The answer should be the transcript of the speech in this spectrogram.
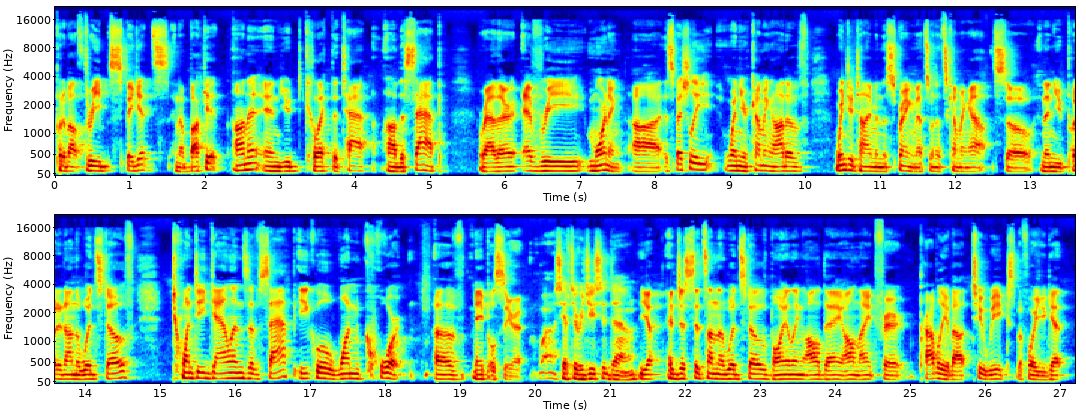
Put about three spigots and a bucket on it, and you'd collect the tap, uh, the sap, rather every morning. Uh, especially when you're coming out of wintertime in the spring, that's when it's coming out. So and then you'd put it on the wood stove. 20 gallons of sap equal one quart of maple syrup. Wow. So you have to reduce it down. Yep. It just sits on the wood stove boiling all day, all night for probably about two weeks before you get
